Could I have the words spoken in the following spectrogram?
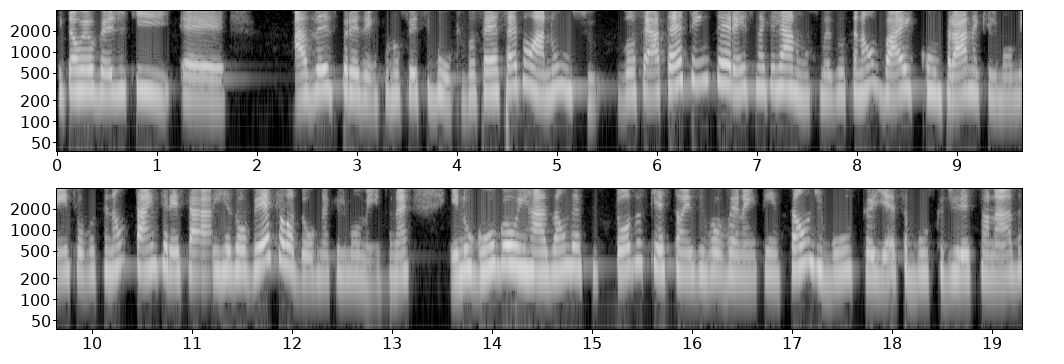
Então, eu vejo que. É, às vezes, por exemplo, no Facebook, você recebe um anúncio, você até tem interesse naquele anúncio, mas você não vai comprar naquele momento, ou você não está interessado em resolver aquela dor naquele momento, né? E no Google, em razão dessas todas as questões envolvendo a intenção de busca e essa busca direcionada,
